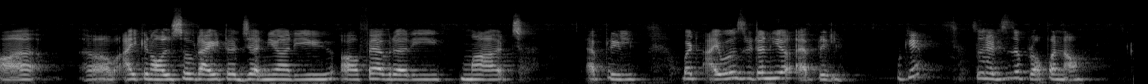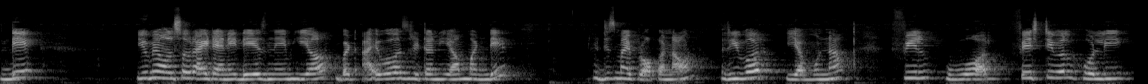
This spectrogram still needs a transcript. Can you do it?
I can also write January February March April but I was return here April okay so that is the proper noun. Day you may also write any day's name here but i was written here monday. It is my proper noun. River yamuna. Film war. Festival holy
